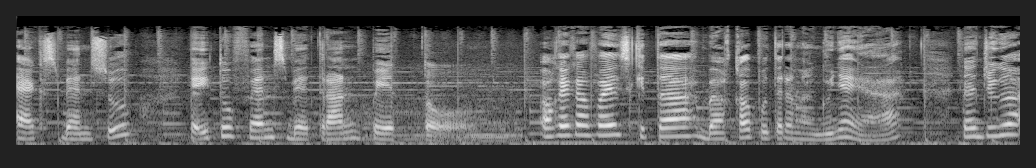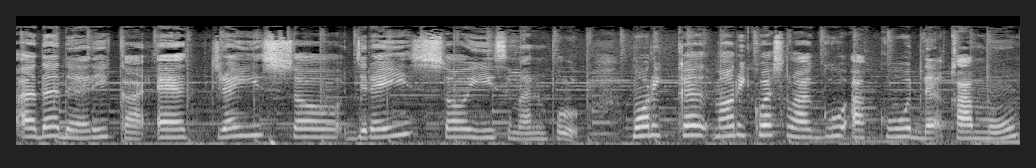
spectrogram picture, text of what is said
X Bensu Yaitu fans Betran Peto. Oke Kak Faiz, kita bakal puterin lagunya ya dan juga ada dari KE Jraiso Jraisoi 90 mau request, mau request lagu aku da, kamu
